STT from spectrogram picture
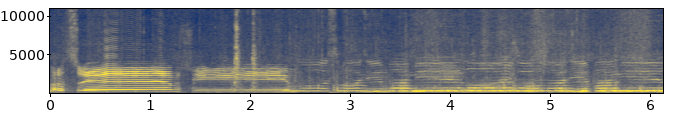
рцем сим. Господи помилуй, Господи помилуй,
